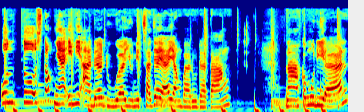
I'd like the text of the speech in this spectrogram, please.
Untuk stoknya ini ada dua unit saja ya yang baru datang. Nah, kemudian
